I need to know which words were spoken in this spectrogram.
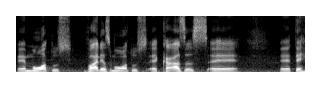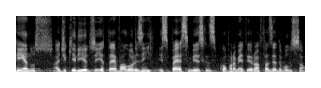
é, motos, várias motos, é, casas, é, é, terrenos adquiridos e até valores em espécie mesmo que eles se comprometeram a fazer a devolução.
